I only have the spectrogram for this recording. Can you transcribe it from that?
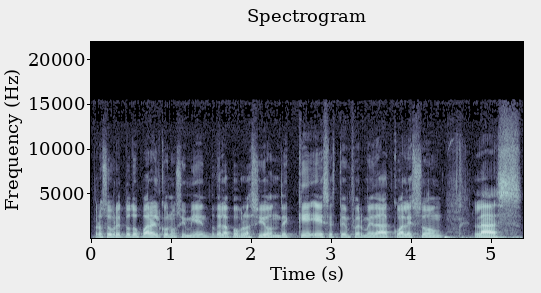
pero sobre todo para el conocimiento de la población de qué es esta enfermedad, cuáles son las,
